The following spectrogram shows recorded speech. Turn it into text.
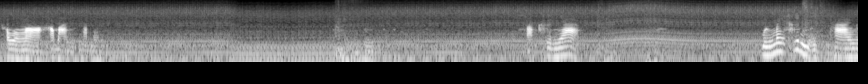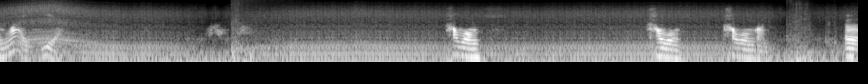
เข้าวงรอเข้าบ้านบ้านเลยปรับขึ้นยาก มึงไม่ขึ้นอีกทางหนึ่งว่าไอ้เหี้ย เข้าวง เข้าวง เข้าวงก่อน เออ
